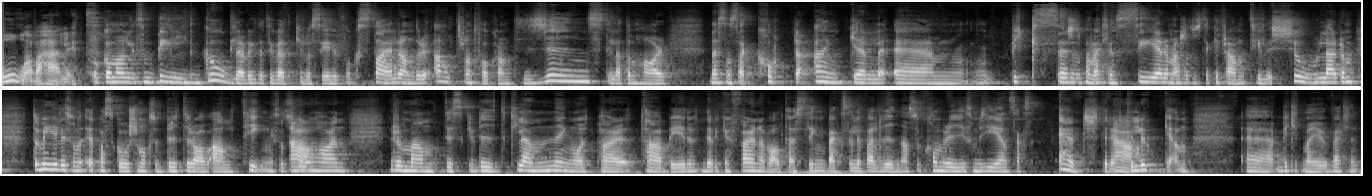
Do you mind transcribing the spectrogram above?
Åh, vad härligt. Och om man liksom bildgooglar, vilket jag tycker är väldigt kul att se hur folk stylar dem, då är det allt från att folk har dem till jeans till att de har nästan så korta ankelbyxor så att man verkligen ser dem här så att de sticker fram till kjolar. De, de är liksom ett par skor som också bryter av allting. Så att ska Ja. hon ha en romantisk vit klänning och ett par tabi, jag vet inte vilken färg hon har valt här, slingbacks eller ballerina, så kommer det liksom ge en slags edge direkt Ja. till looken. Eh, vilket man ju verkligen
